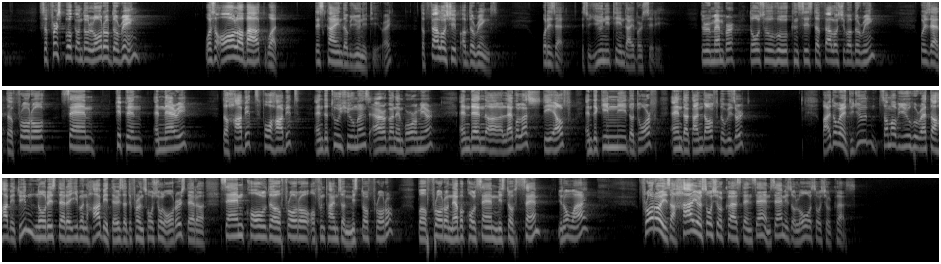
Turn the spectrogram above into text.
the first book on the Lord of the Ring, was all about what? This kind of unity, right? The fellowship of the rings. What is that? It's a unity in diversity. Do you remember those who, who consist of fellowship of the ring? Who is that? The Frodo, Sam, Pippin, and Merry, the hobbit, four hobbits, and the two humans, Aragorn and Boromir, and then uh, Legolas, the elf, and the Gimli, the dwarf, and Gandalf, the wizard. By the way, did you, some of you who read The Hobbit, do you notice that uh, even Hobbit, there's a different social orders that uh, Sam called uh, Frodo oftentimes uh, Mr. Frodo, but Frodo never called Sam Mr. Sam. You know why? Frodo is a higher social class than Sam. Sam is a lower social class.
